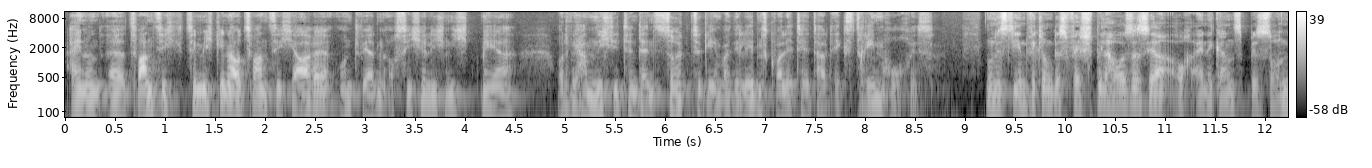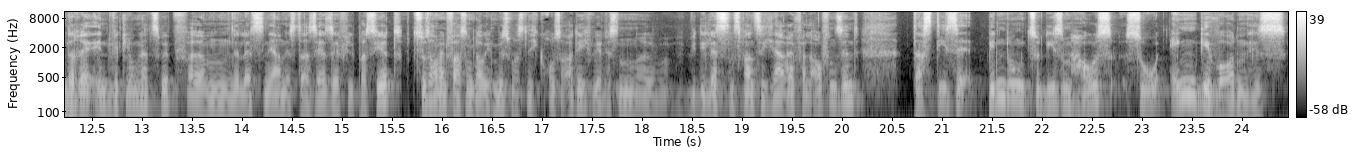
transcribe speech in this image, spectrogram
21, äh, ziemlich genau 20 Jahre und werden auch sicherlich nicht mehr oder wir haben nicht die Tendenz zurückzugehen, weil die Lebensqualität halt extrem hoch ist. Nun ist die Entwicklung des Festspielhauses ja auch eine ganz besondere Entwicklung, Herr Zwipf. Ähm, in den letzten Jahren ist da sehr, sehr viel passiert. Zusammenfassen, glaube ich, müssen wir es nicht großartig. Wir wissen, äh, wie die letzten 20 Jahre verlaufen sind. Dass diese Bindung zu diesem Haus so eng geworden ist,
